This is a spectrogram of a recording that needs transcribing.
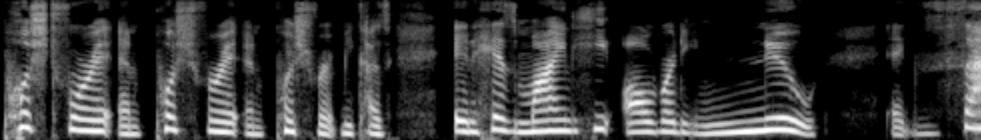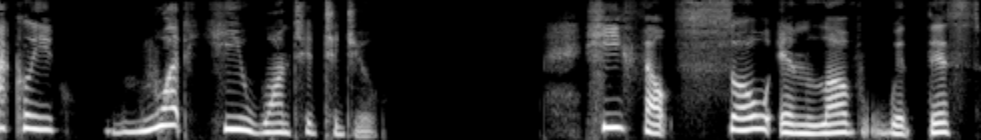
pushed for it and pushed for it and pushed for it because in his mind, he already knew exactly what he wanted to do. He felt so in love with this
